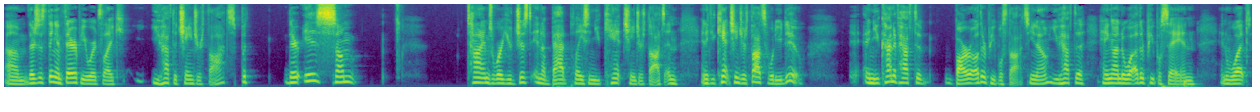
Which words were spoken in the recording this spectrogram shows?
um, there's this thing in therapy where it's like you have to change your thoughts, but there is some times where you're just in a bad place and you can't change your thoughts. And and if you can't change your thoughts, what do you do? And you kind of have to borrow other people's thoughts. You know, you have to hang on to what other people say and and what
